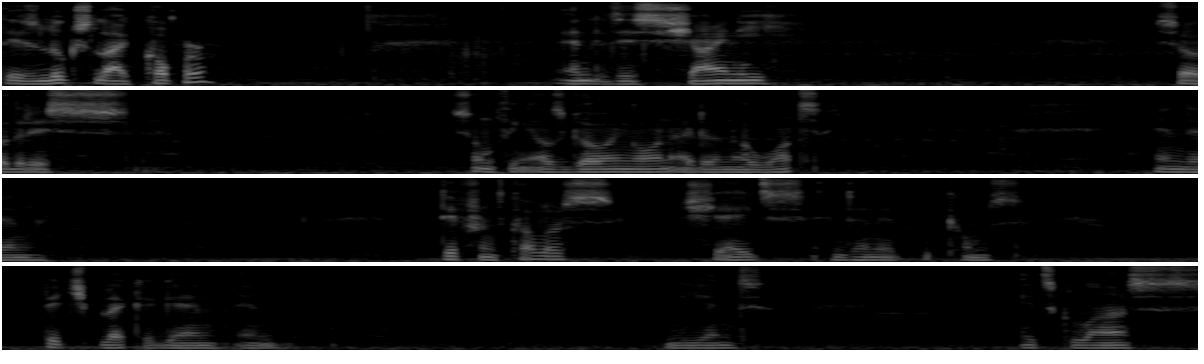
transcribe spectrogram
This looks like copper and it is shiny. So there is something else going on I don't know what. And then different colors shades and then it becomes pitch black again and in the end it's glass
